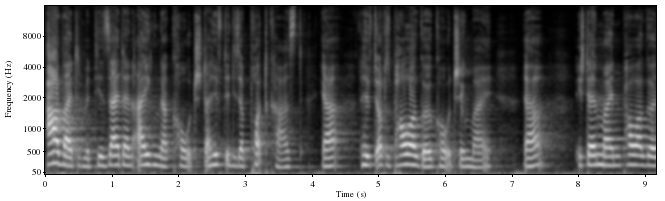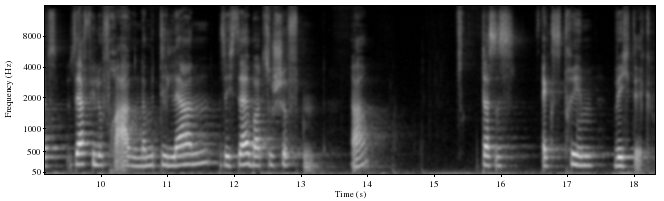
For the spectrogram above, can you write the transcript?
arbeite mit dir, sei dein eigener Coach, da hilft dir dieser Podcast, ja, da hilft dir auch das Power Girl Coaching bei, ja, ich stelle meinen Power Girls sehr viele Fragen, damit die lernen, sich selber zu shiften, ja, das ist extrem wichtig.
